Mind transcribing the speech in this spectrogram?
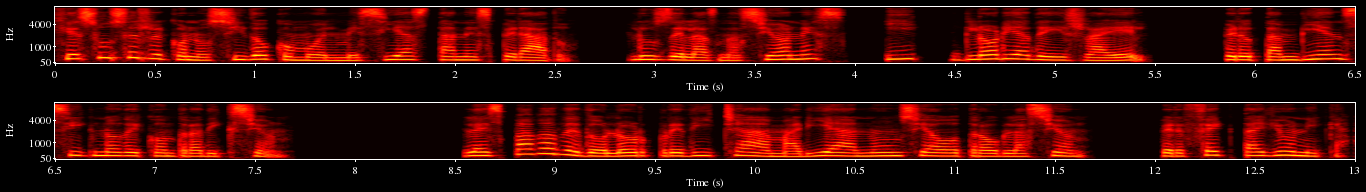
Jesús es reconocido como el Mesías tan esperado, luz de las naciones, y gloria de Israel, pero también signo de contradicción. La espada de dolor predicha a María anuncia otra oblación, perfecta y única,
